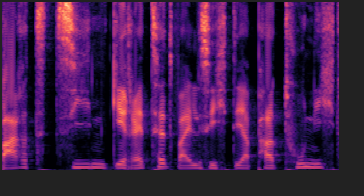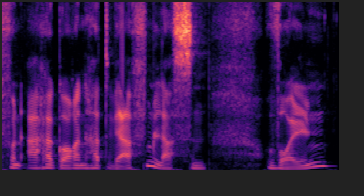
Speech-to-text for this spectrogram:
Bartziehen gerettet, weil sich der partout nicht von Aragorn hat werfen lassen wollen.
